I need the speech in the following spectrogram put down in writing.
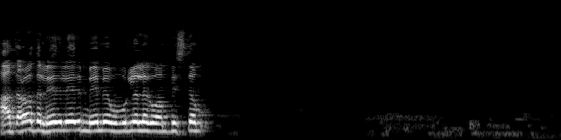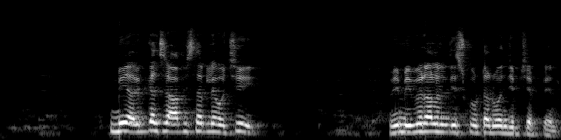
ఆ తర్వాత లేదు లేదు మేమే ఊర్లలోకి పంపిస్తాం. మీ అగ్రికల్చర్ ఆఫీసర్లే వచ్చి మేము వివరాలను తీసుకుంటారు అని చెప్పి చెప్పాను.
